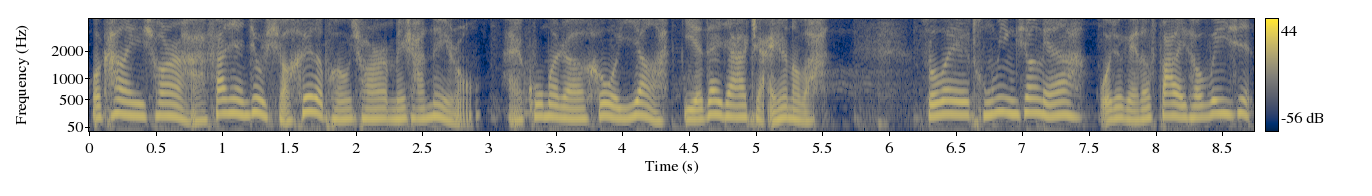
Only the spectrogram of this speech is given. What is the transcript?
我看了一圈啊，发现就小黑的朋友圈没啥内容。哎，估摸着和我一样啊，也在家宅着呢吧。所谓同命相连啊，我就给他发了一条微信，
